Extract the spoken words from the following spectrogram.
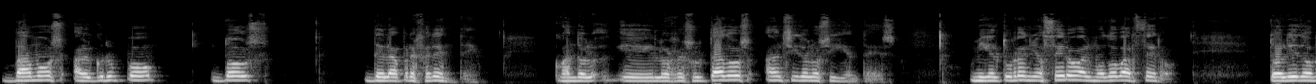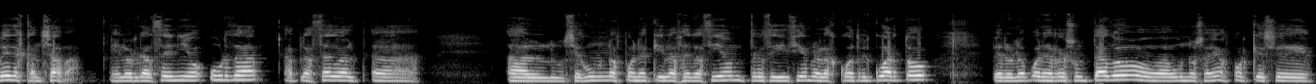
Vamos al grupo 2 de la preferente, cuando eh, los resultados han sido los siguientes. Miguel Turreño 0, Almodóvar 0. Toledo B descansaba. El Orgaceño Urda aplazado al, a, al, según nos pone aquí la federación, 13 de diciembre a las 4 y cuarto, pero no pone resultado, aún no sabemos por qué se,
